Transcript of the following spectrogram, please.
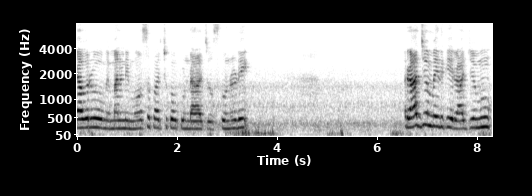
ఎవరు మిమ్మల్ని మోసపరుచుకోకుండా చూసుకునుడి. రాజ్యం మీదకి రాజ్యము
